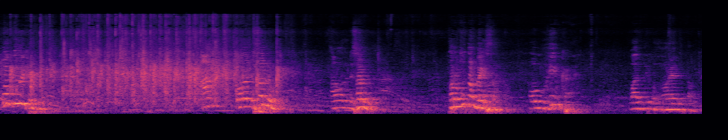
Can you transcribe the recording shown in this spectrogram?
uma guri kartid aan wada dhisano aan wada dhisano tan ugu dambaysa oo muhiimka ah waa dib u xoreynta dalka.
